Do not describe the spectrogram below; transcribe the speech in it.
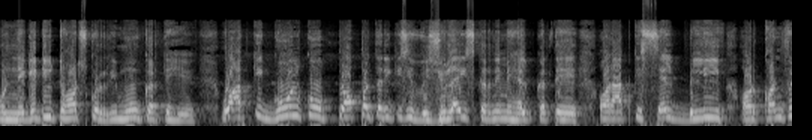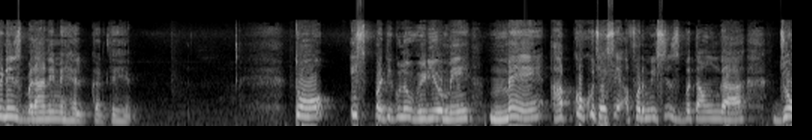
वो नेगेटिव थॉट्स को रिमूव करते हैं, वो आपके गोल को प्रॉपर तरीके से विजुलाइज करने में हेल्प करते हैं और आपकी सेल्फ बिलीफ और कॉन्फिडेंस बढ़ाने में हेल्प करते हैं। तो इस पर्टिकुलर वीडियो में मैं आपको कुछ ऐसे अफर्मेशन बताऊँगा जो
